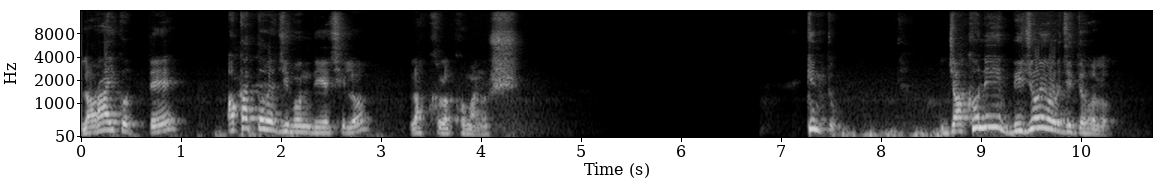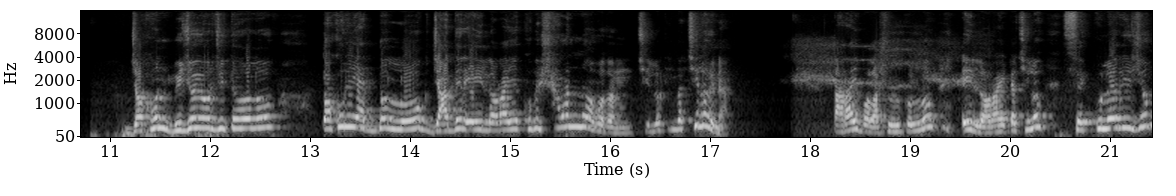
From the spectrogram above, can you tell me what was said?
লড়াই করতে অকাতরে জীবন দিয়েছিল লক্ষ লক্ষ মানুষ। কিন্তু যখনই বিজয় অর্জিত হলো, যখন বিজয় অর্জিত হলো, তখনই একদল লোক যাদের এই লড়াইয়ে খুবই সামান্য অবদান ছিল কিংবা ছিলই না, তারাই বলা শুরু করল, এই লড়াইটা ছিল সেকুলারিজম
